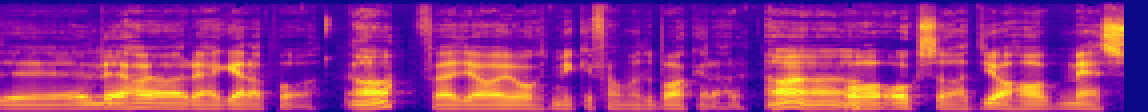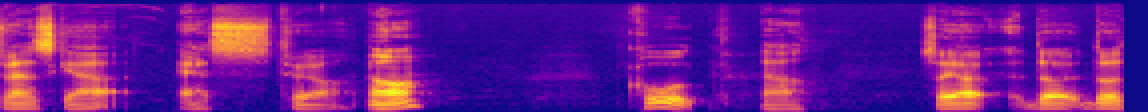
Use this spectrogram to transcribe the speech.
eh, det har jag reagerat på. Ja, För att jag har åkt mycket fram och tillbaka där. ja. Och också att jag har med svenska S, tror jag. ja. Coolt. Ja. Så jag, då, då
